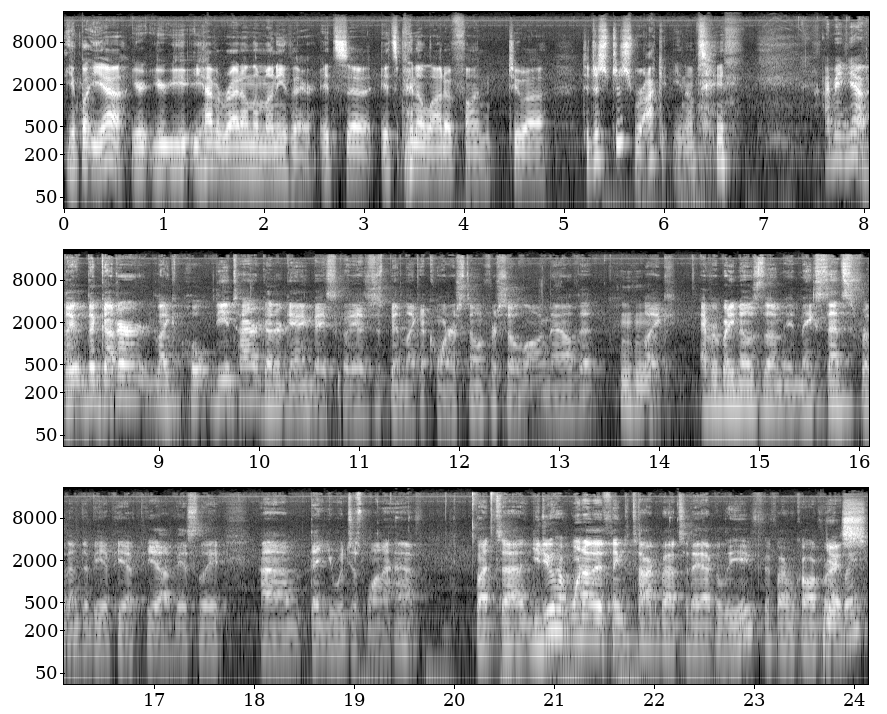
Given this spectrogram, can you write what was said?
yeah but yeah you're you you have it right on the money there it's uh it's been a lot of fun to uh to just just rock it. You know what I'm saying? I mean, yeah, the the gutter like whole the entire gutter gang basically has just been like a cornerstone for so long now that Mhm. like everybody knows them. It makes sense for them to be a PFP, obviously, um, that you would just want to have. But uh, you do have one other thing to talk about today, I believe, if I recall correctly. Yes.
